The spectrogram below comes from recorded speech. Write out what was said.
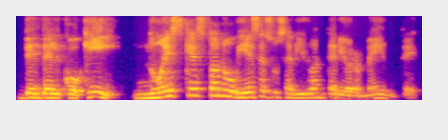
desde el coquí, no es que esto no hubiese sucedido anteriormente,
